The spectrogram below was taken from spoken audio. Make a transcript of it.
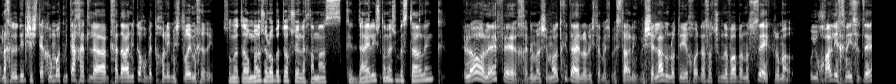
אנחנו יודעים ששתי קומות מתחת לחדר הניתוח בבית החולים יש דברים אחרים. זאת אומרת, אתה אומר שלא בטוח שלחמאס כדאי להשתמש בסטארלינק? לא, להפך, אני אומר שמאוד כדאי לו להשתמש בסטארלינק, ושלנו לא תהיה יכולת לעשות שום דבר בנושא, כלומר, הוא יוכל להכניס את זה,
